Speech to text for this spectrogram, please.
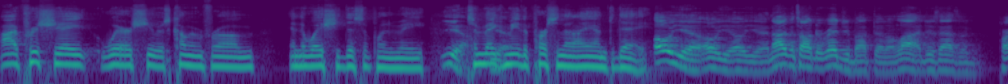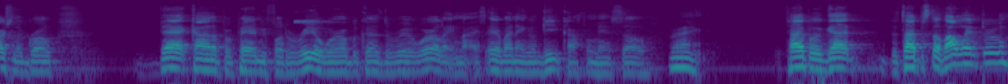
I appreciate where she was coming from and the way she disciplined me Yeah, to make yeah. me the person that I am today. Oh yeah, oh yeah, oh yeah. And I even talked to Reggie about that a lot, just as a personal growth. That kind of prepared me for the real world because the real world ain't nice. Everybody ain't gonna give compliments. So Right. the type of got the type of stuff I went through,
